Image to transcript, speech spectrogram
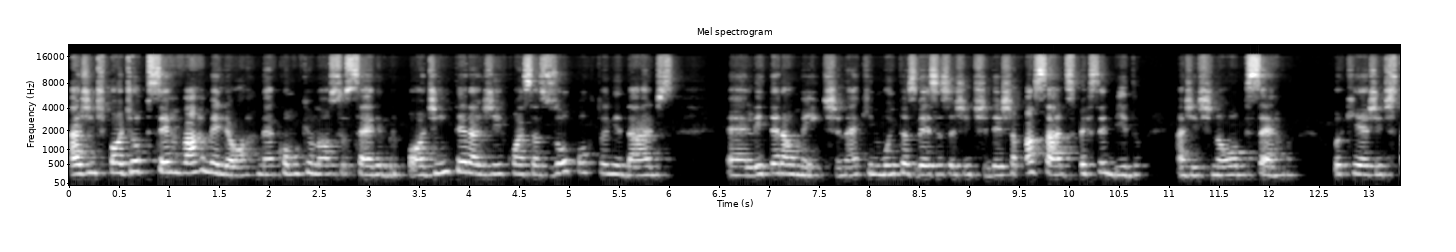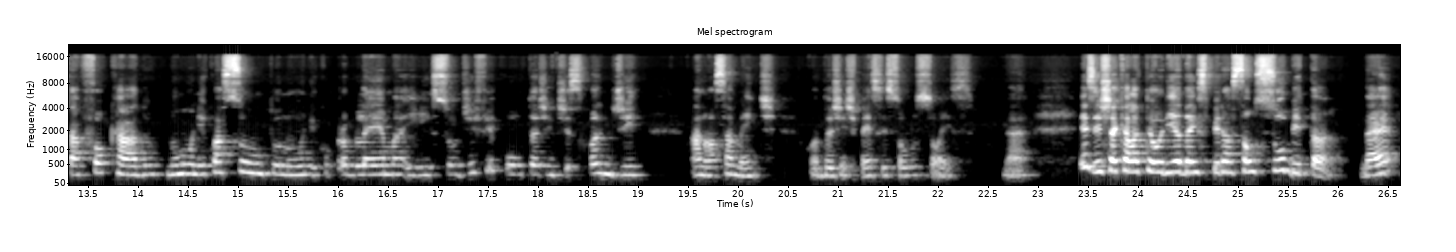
a gente pode observar melhor, né? Como que o nosso cérebro pode interagir com essas oportunidades é, literalmente, né? Que muitas vezes a gente deixa passar despercebido, a gente não observa, porque a gente está focado num único assunto, num único problema, e isso dificulta a gente expandir a nossa mente quando a gente pensa em soluções, né? Existe aquela teoria da inspiração súbita, né?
